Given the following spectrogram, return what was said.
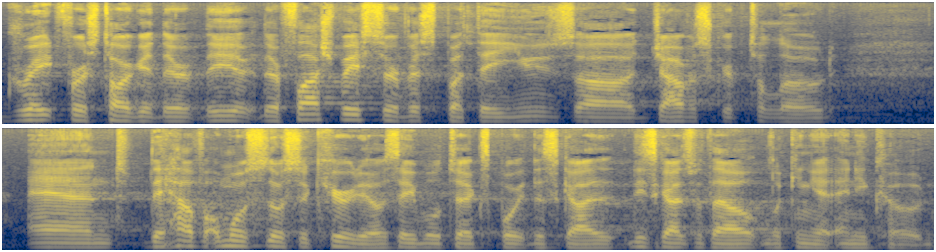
great first target. They're, they, they are Flash-based service, but they use uh, JavaScript to load. And they have almost no security. I was able to exploit this guy, these guys without looking at any code.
